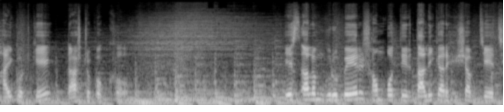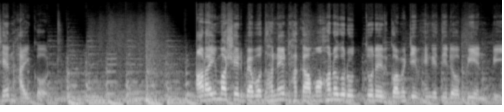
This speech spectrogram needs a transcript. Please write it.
হাইকোর্টকে রাষ্ট্রপক্ষ। এস আলম গ্রুপের সম্পত্তির তালিকার হিসাব চেয়েছেন হাইকোর্ট। আড়াই মাসের ব্যবধানে ঢাকা মহানগর উত্তরের কমিটি ভেঙে দিল বিএনপি।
